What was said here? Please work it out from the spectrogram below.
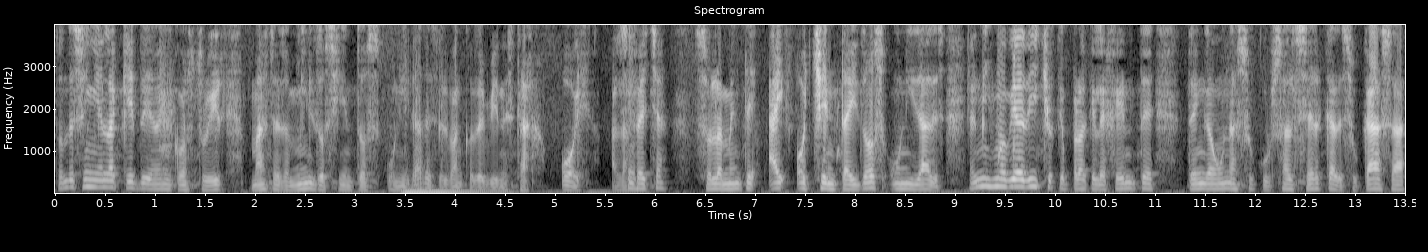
donde señala que deben construir más de 2.200 unidades del Banco del Bienestar. Hoy, a la sí. fecha, solamente hay 82 unidades. Él mismo había dicho que para que la gente tenga una sucursal cerca de su casa,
